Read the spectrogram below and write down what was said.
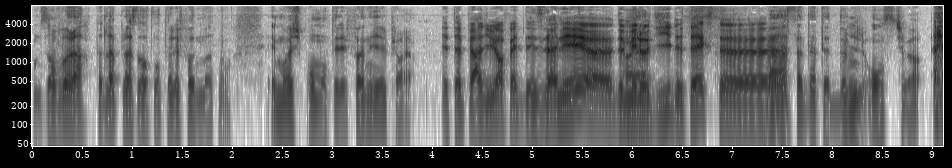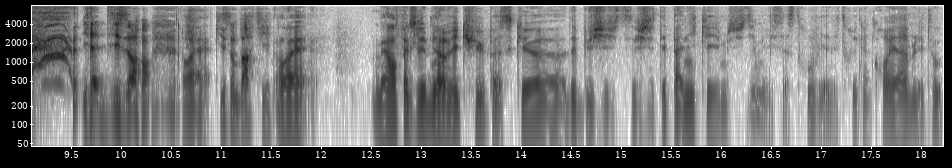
en me disant voilà, t'as de la place dans ton téléphone maintenant. Et moi, je prends mon téléphone et il n'y avait plus rien. Et t'as perdu en fait des années euh, de Ouais. mélodies, de textes euh, Bah, ça datait de 2011, tu vois. il y a 10 ans Ouais. qui sont partis. Ouais. Mais en fait, je l'ai bien vécu parce que euh, au début, j'étais paniqué. Je me suis dit, mais ça se trouve, il y a des trucs incroyables et tout.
